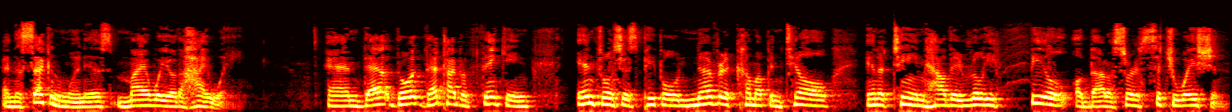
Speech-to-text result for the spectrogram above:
and the second one is my way or the highway, and that that type of thinking influences people never to come up and tell in a team how they really feel about a certain situation,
